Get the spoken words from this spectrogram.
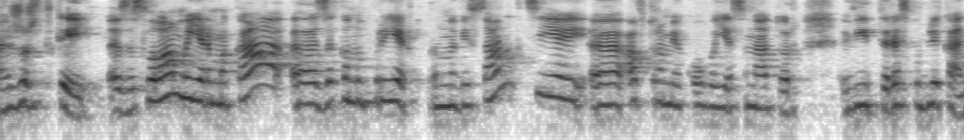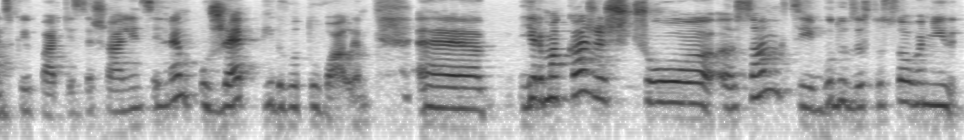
Жорсткий за словами Єрмака, е, законопроєкт про нові санкції, е, автором якого є сенатор від республіканської партії США Лінсі Грем, уже підготували. Е, Єрмак каже, що е, санкції будуть застосовані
